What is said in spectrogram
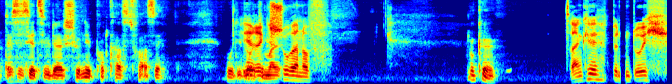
Das ist jetzt wieder eine schöne Podcast-Phase, wo die Erik Leute mal... Schuranov. Okay. Danke, bin durch.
